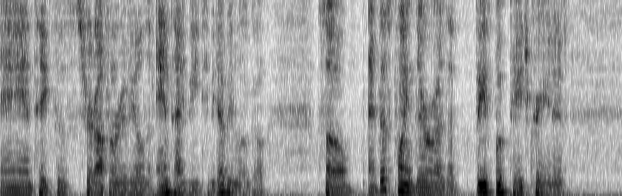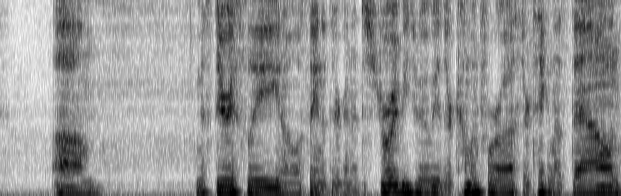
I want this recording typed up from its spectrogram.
and takes his shirt off and reveals an anti BTBW logo. So at this point, there was a Facebook page created, um, mysteriously, you know, saying that they're going to destroy BTW, they're coming for us, they're taking us down.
